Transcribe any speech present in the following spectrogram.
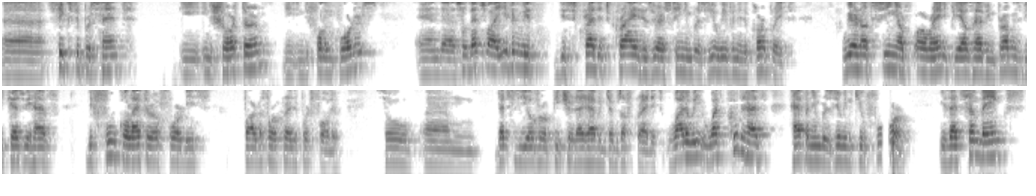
60% in short term, in the following quarters. And uh so that's why even with this credit crisis we are seeing in Brazil, even in the corporate, we are not seeing our NPLs having problems because we have the full collateral for this part of our credit portfolio. So um that's the overall picture that I have in terms of credit. What we what could have happened in Brazil in Q4 is that some banks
